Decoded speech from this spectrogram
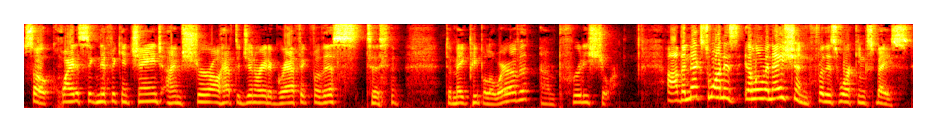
So quite a significant change. I'm sure I'll have to generate a graphic for this to to make people aware of it. I'm pretty sure. Uh, the next one is illumination for this working space.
